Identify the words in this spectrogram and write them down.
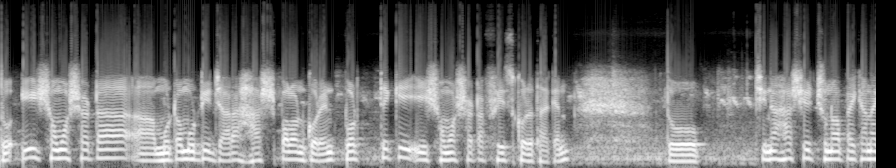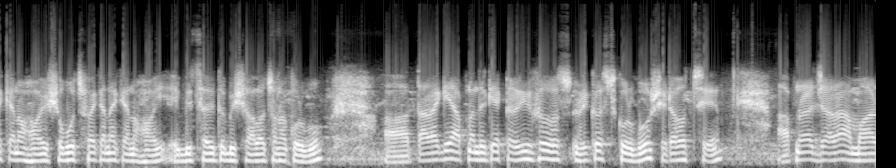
তো এই সমস্যাটা মোটামুটি যারা হাঁস পালন করেন, প্রত্যেকেই এই সমস্যাটা ফেস করে থাকেন। তো চীনা হাঁসের চুনা পায়খানা কেন হয়, সবুজ পায়খানা কেন হয়, এই বিস্তারিত বিষয়ে আলোচনা করব। তার আগে আপনাদেরকে একটা রিকোয়েস্ট রিকোয়েস্ট করব, সেটা হচ্ছে, আপনারা যারা আমার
